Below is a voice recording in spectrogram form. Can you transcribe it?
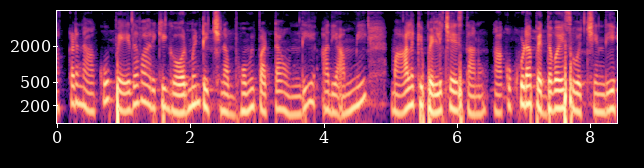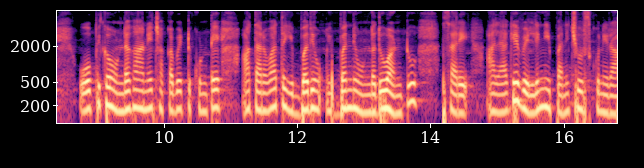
అక్కడ నాకు పేదవారికి గవర్నమెంట్ ఇచ్చిన భూమి పట్టా ఉంది. అది అమ్మి మాలకి పెళ్ళి చేస్తాను. నాకు కూడా పెద్ద వయసు వచ్చింది. ఓపిక ఉండగానే చక్కబెట్టుకుంటే ఆ తర్వాత ఇబ్బంది ఇబ్బంది ఉండదు అంటూ సరే అలాగే వెళ్ళి నీ పని చూసుకునిరా.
